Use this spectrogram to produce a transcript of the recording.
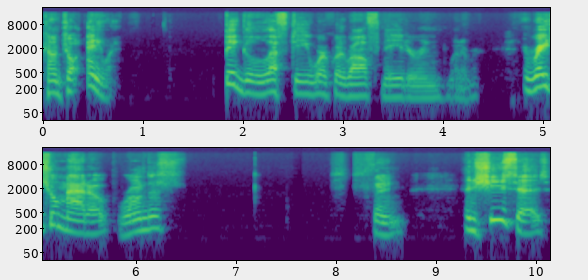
control. Anyway, big lefty, worked with Ralph Nader and whatever. Rachel Maddow were on this thing. And she says,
